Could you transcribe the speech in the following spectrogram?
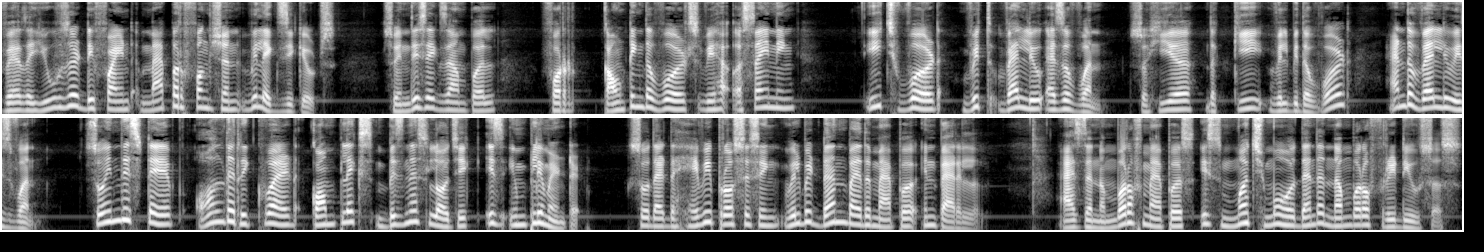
where the user defined mapper function will execute. So in this example for counting the words, we are assigning each word with value as a 1. So here the key will be the word and the value is 1. So in this step, all the required complex business logic is implemented so that the heavy processing will be done by the mapper in parallel as the number of mappers is much more than the number of reducers.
